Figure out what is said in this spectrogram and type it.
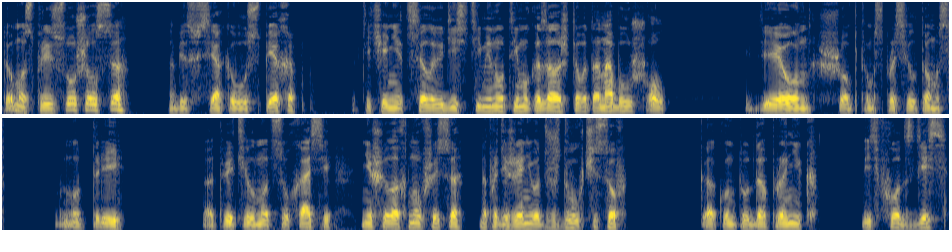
Томас прислушался, но без всякого успеха. В течение целых десяти минут ему казалось, что вот она бы ушел. — Где он? — шепотом спросил Томас. — Внутри, — ответил Мацухаси, не шелохнувшийся на протяжении вот уж двух часов. — Как он туда проник? Ведь вход здесь.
